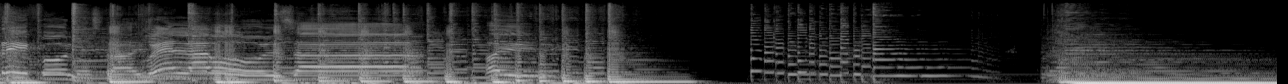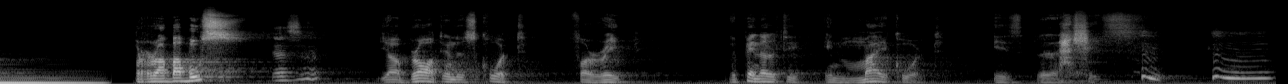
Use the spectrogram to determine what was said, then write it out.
Rico los traigo en la bolsa. Ay. Brababus, Yes, sir. you're brought in this court for rape. The penalty in my court is lashes. Hmm. Hmm.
